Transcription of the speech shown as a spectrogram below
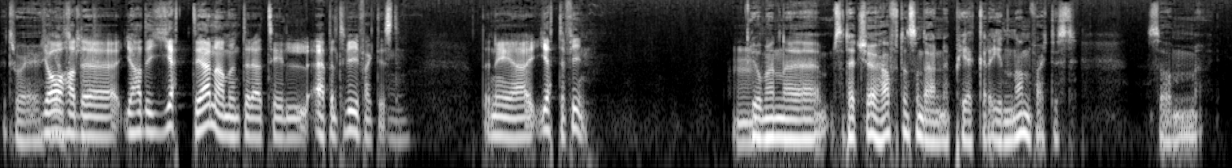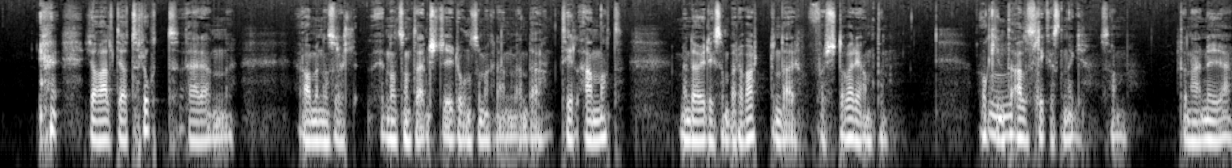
Det tror jag jag hade, jag hade jättegärna använt det där till Apple TV faktiskt. Mm. Den är jättefin. Mm. Jo, men eh, Satechi har haft en sån där pekare innan faktiskt. Som jag alltid har trott är en, ja men något, sorts, något sånt där styrdon som man kan använda till annat. Men det har ju liksom bara varit den där första varianten. Och Mm. inte alls lika snygg som den här nya.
